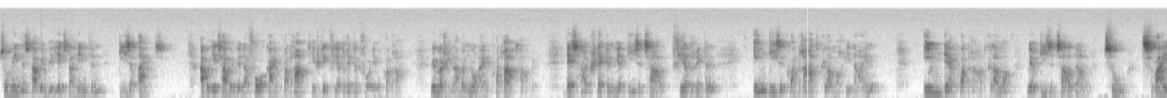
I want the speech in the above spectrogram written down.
Zumindest haben wir jetzt da hinten diese 1. Aber jetzt haben wir davor kein Quadrat. Hier steht 4 Drittel vor dem Quadrat. Wir möchten aber nur ein Quadrat haben. Deshalb stecken wir diese Zahl 4 Drittel in diese Quadratklammer hinein. In der Quadratklammer wird diese Zahl dann zu 2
